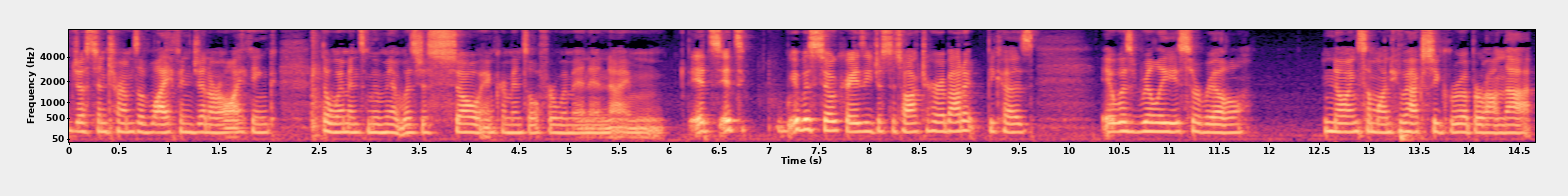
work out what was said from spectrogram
just in terms of life in general. I think the women's movement was just so incremental for women and I'm it's it's it was so crazy just to talk to her about it because it was really surreal knowing someone who actually grew up around that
